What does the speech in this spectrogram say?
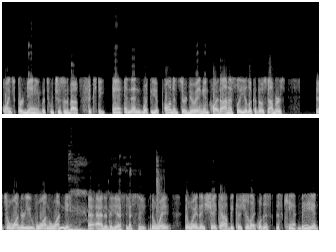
points per game, which which is about 60, and, and then what the opponents are doing. And quite honestly, you look at those numbers, it's a wonder you've won one game out of the SEC. The way the way they shake out, because you're like, well, this this can't be, and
